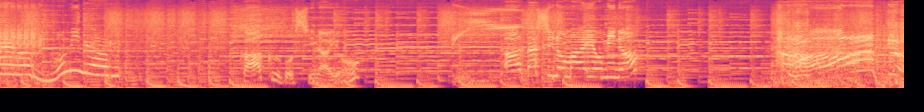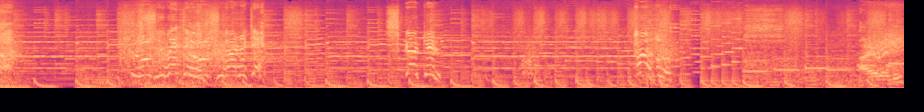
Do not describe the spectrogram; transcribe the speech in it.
援あるのみである覚悟しなよ。私の前を見なてを貫け。仕掛ける。Are you ready?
